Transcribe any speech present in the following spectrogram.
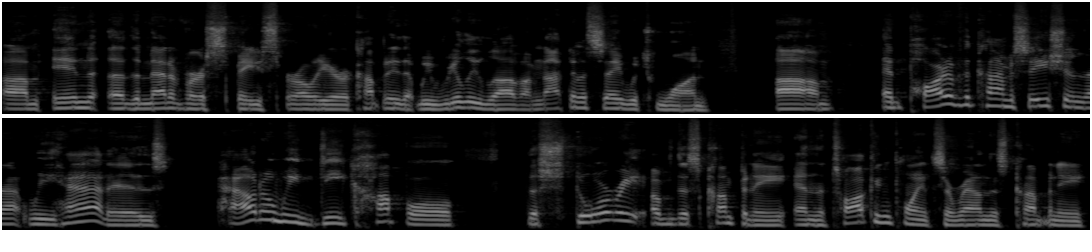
um, in uh, the metaverse space earlier, a company that we really love. I'm not going to say which one. Um, and part of the conversation that we had is how do we decouple the story of this company and the talking points around this company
